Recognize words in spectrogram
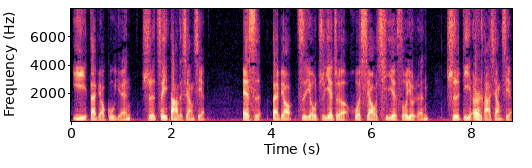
一代表雇员，是最大的象限；S 代表自由职业者或小企业所有人，是第二大象限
